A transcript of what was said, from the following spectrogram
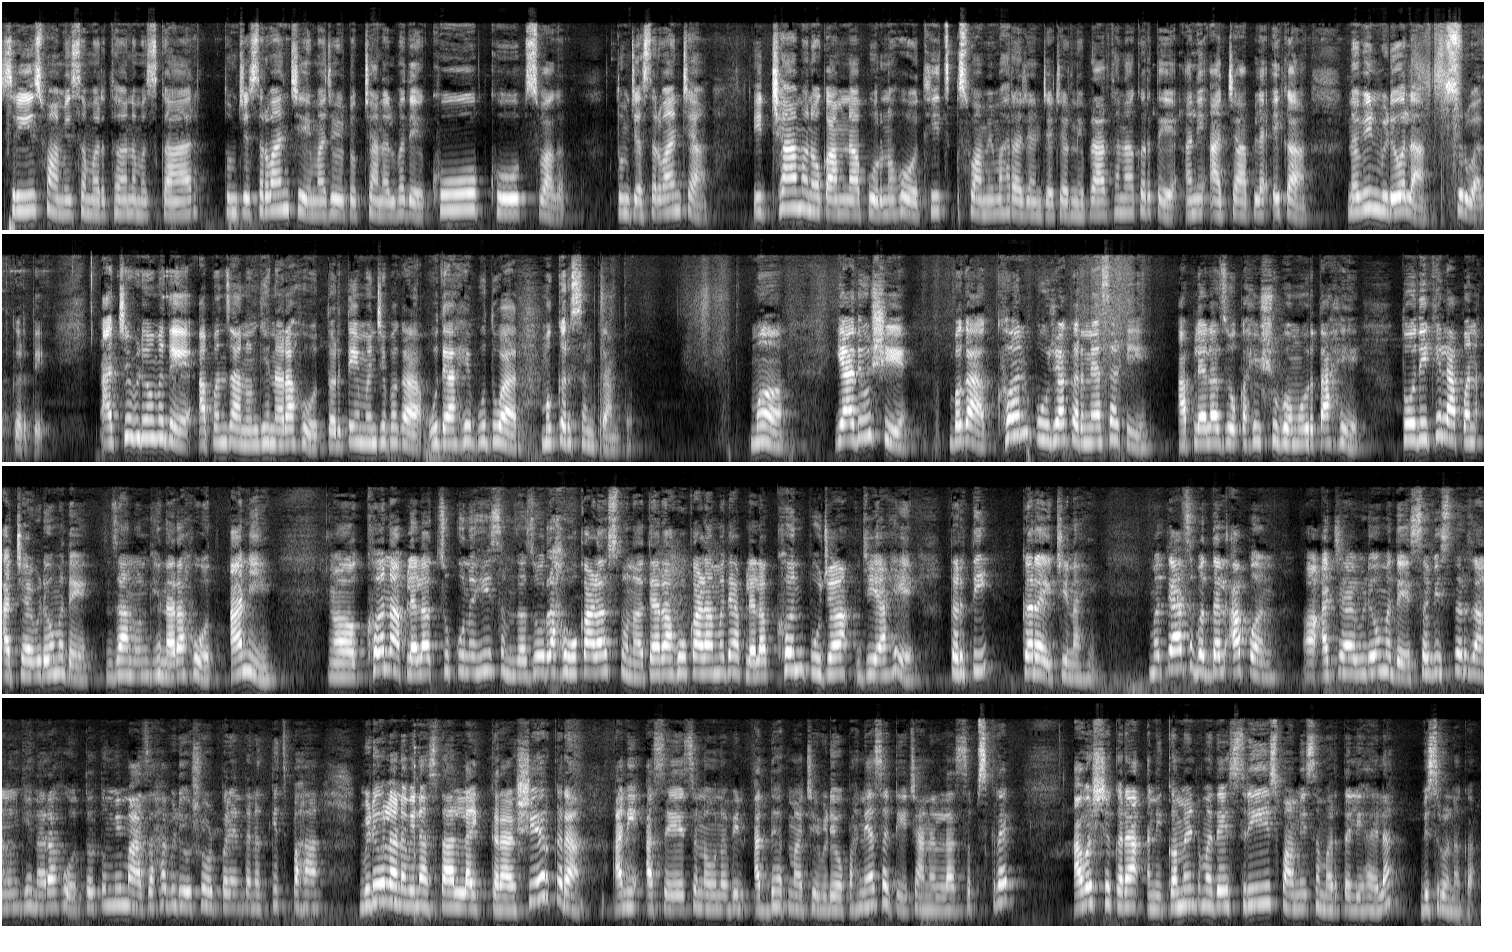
श्री स्वामी समर्थ नमस्कार. तुमचे सर्वांचे माझ्या यूट्यूब चॅनलमध्ये खूप खूप स्वागत. तुमच्या सर्वांच्या इच्छा मनोकामना पूर्ण होत हीच स्वामी महाराजांच्या चरणी प्रार्थना करते आणि आजच्या आपल्या एका नवीन व्हिडिओला सुरुवात करते. आजच्या व्हिडिओमध्ये आपण जाणून घेणार आहोत तर ते म्हणजे बघा उद्या आहे बुधवार मकर संक्रांत. मग या दिवशी बघा खण पूजा करण्यासाठी आपल्याला जो काही शुभमुहूर्त आहे तो देखील आपण आजच्या व्हिडिओमध्ये जाणून घेणार आहोत. आणि खन खण आपल्याला चुकूनही समजा जो राहू काळ असतो ना त्या राहू काळामध्ये आपल्याला खण पूजा जी आहे तर ती करायची नाही. मग त्याचबद्दल आपण आजच्या व्हिडिओमध्ये सविस्तर जाणून घेणार आहोत. तर तुम्ही माझा हा व्हिडिओ शेवटपर्यंत नक्कीच पहा. व्हिडिओला नवीन असता लाईक करा शेअर करा. आणि असेच नवनवीन अध्यात्माचे व्हिडिओ पाहण्यासाठी चॅनलला सबस्क्राईब अवश्य करा आणि कमेंटमध्ये श्री स्वामी समर्थ लिहायला विसरू नका.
